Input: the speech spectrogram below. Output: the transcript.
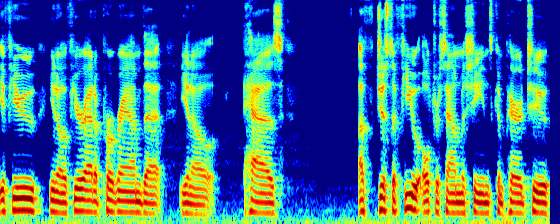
if you you know if you're at a program that you know has a, just a few ultrasound machines compared to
